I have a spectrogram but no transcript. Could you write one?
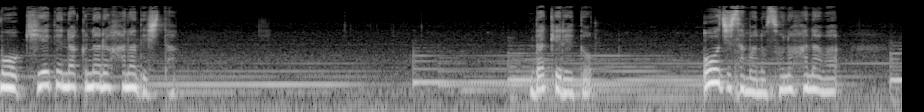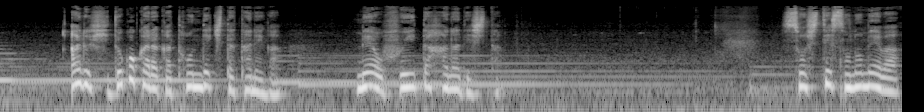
もう消えてなくなる花でした。だけれど王子様のその花はある日どこからか飛んできた種が目を拭いた花でした。そしてその目は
